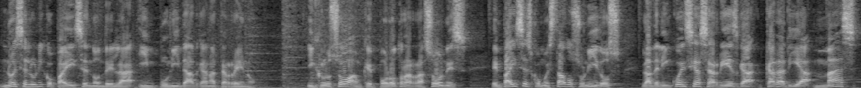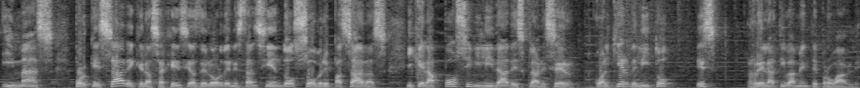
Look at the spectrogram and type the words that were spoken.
no es el único país en donde la impunidad gana terreno. Incluso, aunque por otras razones, en países como Estados Unidos, la delincuencia se arriesga cada día más y más porque sabe que las agencias del orden están siendo sobrepasadas y que la posibilidad de esclarecer cualquier delito es relativamente probable.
